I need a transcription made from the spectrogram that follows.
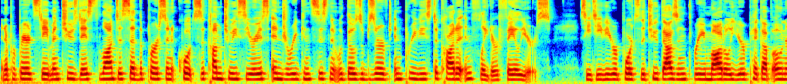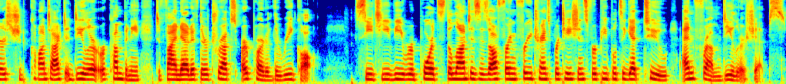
In a prepared statement Tuesday, Stellantis said the person, quote, succumbed to a serious injury consistent with those observed in previous Takata inflator failures. CTV reports the 2003 model year pickup owners should contact a dealer or company to find out if their trucks are part of the recall. CTV reports Stellantis is offering free transportations for people to get to and from dealerships.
